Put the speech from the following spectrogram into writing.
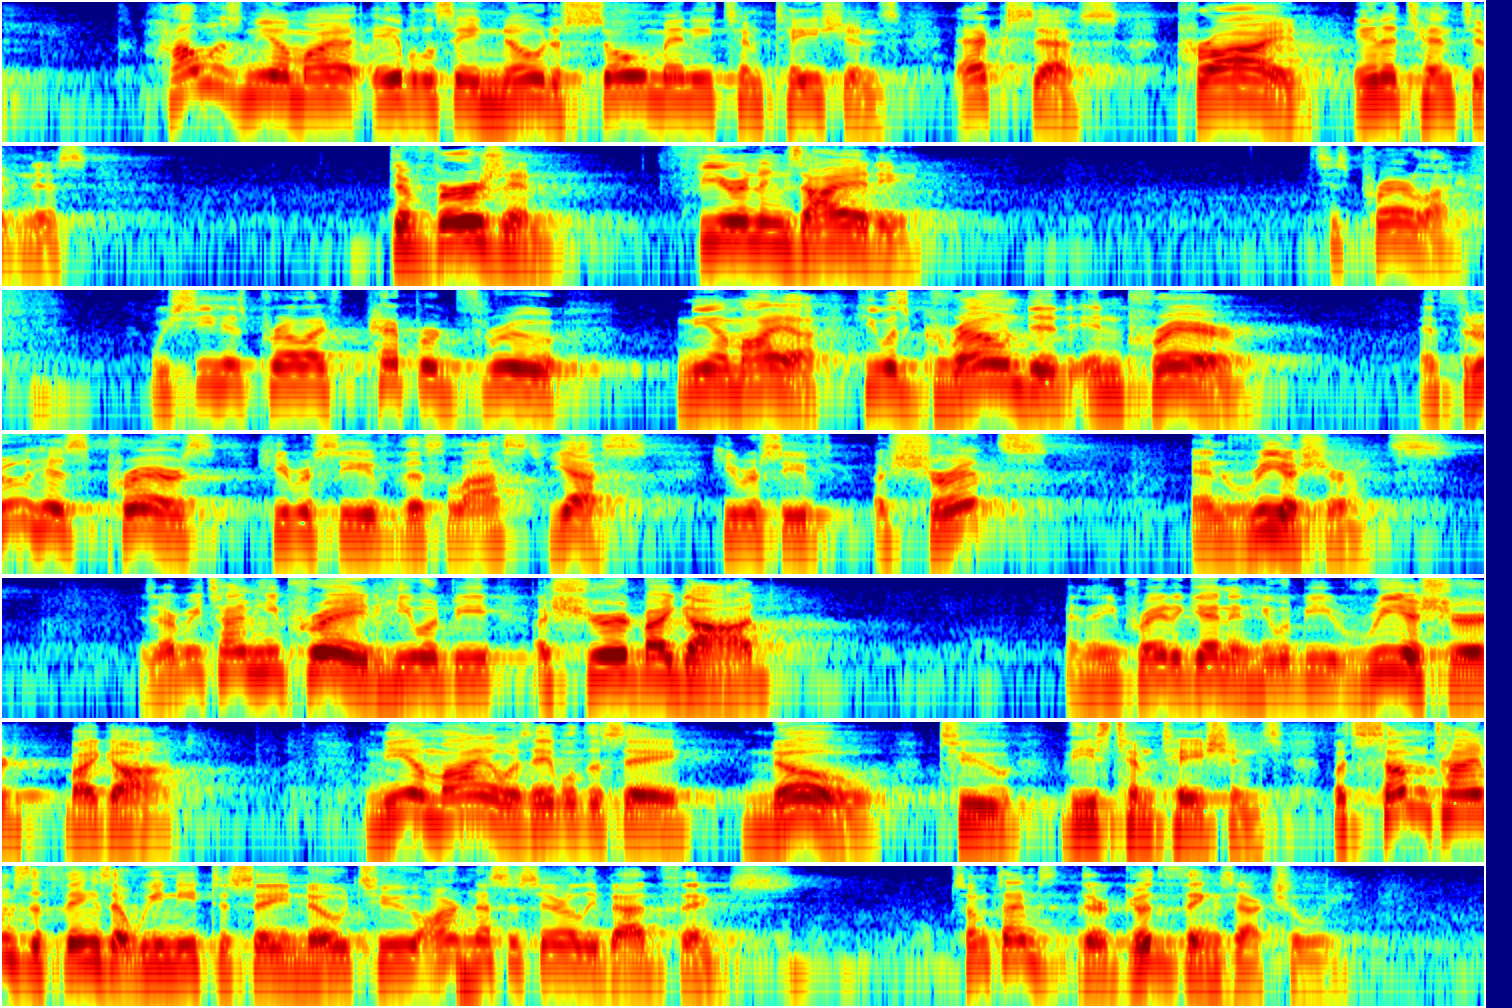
How was Nehemiah able to say no to so many temptations, excess, pride, inattentiveness, diversion, fear, and anxiety? It's his prayer life. We see his prayer life peppered through Nehemiah. He was grounded in prayer. And through his prayers, he received this last yes. He received assurance and reassurance. Because every time he prayed, he would be assured by God. And then he prayed again and he would be reassured by God. Nehemiah was able to say no to these temptations. But sometimes the things that we need to say no to aren't necessarily bad things. Sometimes they're good things, actually.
